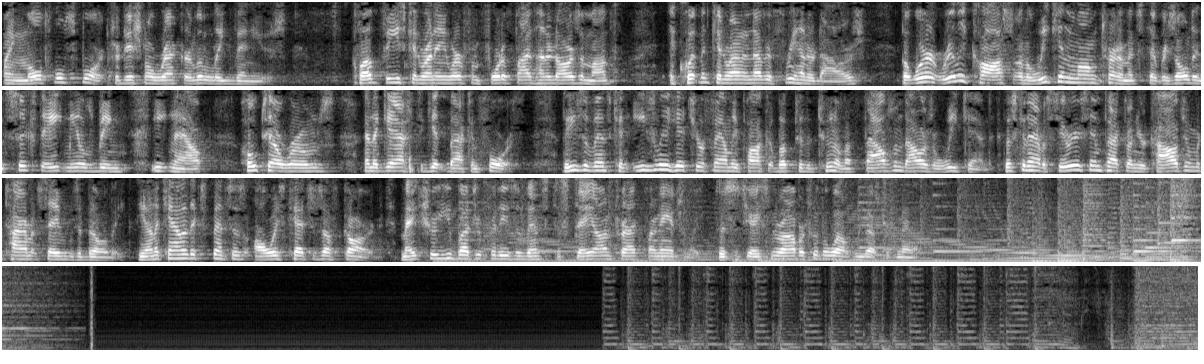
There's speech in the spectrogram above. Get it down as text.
playing multiple sports, traditional rec or little league venues. Club fees can run anywhere from four to five hundred dollars a month. Equipment can run another three hundred dollars. But where it really costs are the weekend long tournaments that result in six to eight meals being eaten out, hotel rooms, and the gas to get back and forth. These events can easily hit your family pocketbook to the tune of $1,000 a weekend. This can have a serious impact on your college and retirement savings ability. The unaccounted expenses always catch us off guard. Make sure you budget for these events to stay on track financially. This is Jason Roberts with the Wealth Investors Minute.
